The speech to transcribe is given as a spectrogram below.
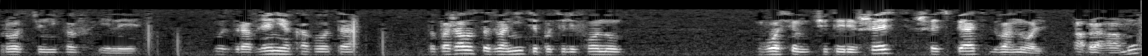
родственников или выздоровление кого-то, то, пожалуйста, звоните по телефону 846-6520 Аврааму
